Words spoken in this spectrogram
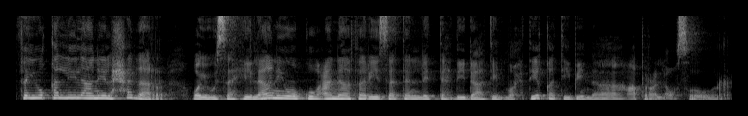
فيقللان الحذر ويسهلان وقوعنا فريسة للتهديدات المحدقة بنا عبر العصور.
